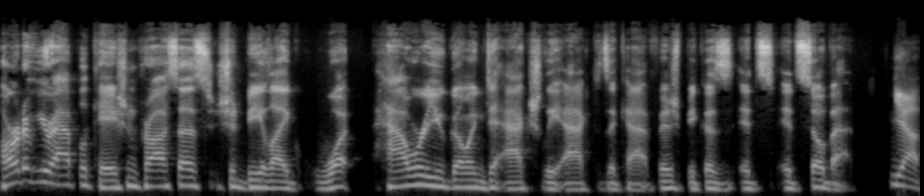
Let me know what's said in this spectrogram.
part of your application process should be like, what, how are you going to actually act as a catfish? Because it's, it's so bad. Yeah.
